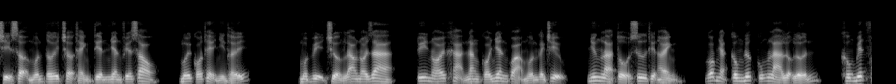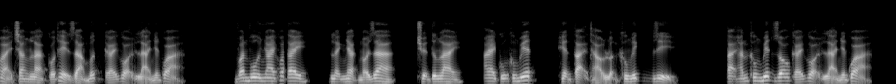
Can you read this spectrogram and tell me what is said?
chỉ sợ muốn tới trở thành tiên nhân phía sau, mới có thể nhìn thấy. Một vị trưởng lao nói ra, tuy nói khả năng có nhân quả muốn gánh chịu, nhưng là tổ sư thiện hành, góp nhặt công đức cũng là lượng lớn, không biết phải chăng là có thể giảm bớt cái gọi là nhân quả. Văn vô nhai khoát tay, lạnh nhạt nói ra, chuyện tương lai, ai cũng không biết, hiện tại thảo luận không ích gì. Tại hắn không biết rõ cái gọi là nhân quả,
